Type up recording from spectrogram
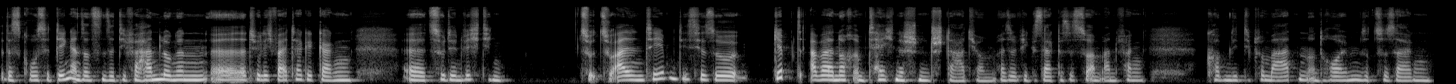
das große Ding. Ansonsten sind die Verhandlungen äh, natürlich weitergegangen äh, zu den wichtigen, zu, zu allen Themen, die es hier so gibt, aber noch im technischen Stadium. Also wie gesagt, das ist so am Anfang kommen die Diplomaten und räumen sozusagen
